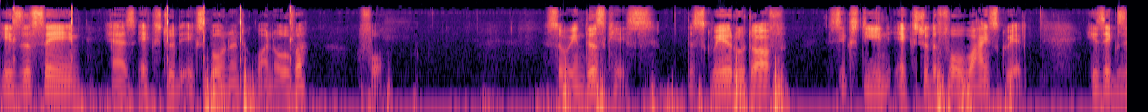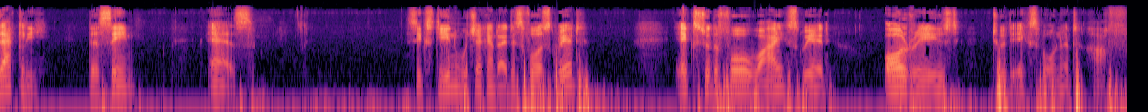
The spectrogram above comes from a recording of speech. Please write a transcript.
is the same as x to the exponent 1 over 4. So in this case, the square root of 16x to the 4y squared is exactly the same as 16, which I can write as 4 squared, x to the 4y squared, all raised to the exponent half.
